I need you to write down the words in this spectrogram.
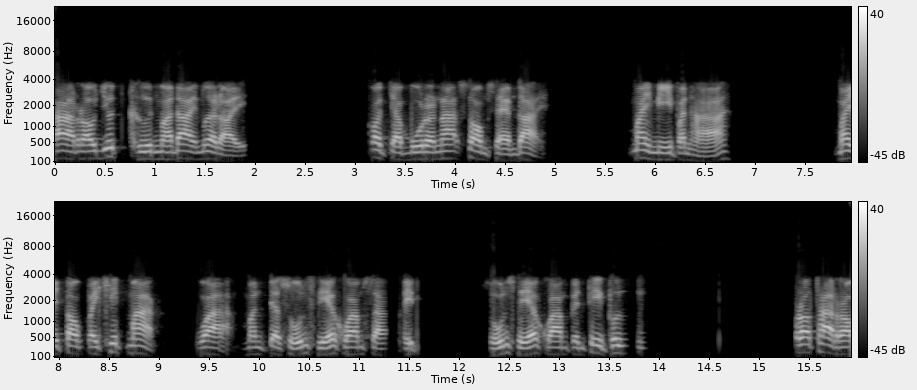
ถ้าเรายึดคืนมาได้เมื่อไหร่ ก็จะบูรณะซ่อมแซมได้ ไม่มีปัญหาไม่ต้องไปคิดมากว่ามันจะสูญเสียความศักดิ์สิทธิ์สูญเสียความเป็นที่พึ่ง เพราะถ้าเรา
